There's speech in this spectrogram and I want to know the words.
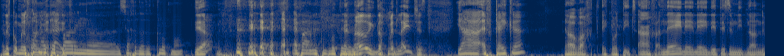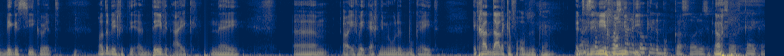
En dan kom je er Ik gewoon kan niet uit meer uit. ervaring eh, zeggen dat het klopt, man. Ja? Ervaring met complottheorie. Oh, ik dacht met lijntjes. Ja, even kijken. Oh, wacht. Ik word iets aangegaan. Nee, nee, nee. Dit is hem niet dan. The Biggest Secret. Wat heb je getypt? David Icke. Nee. Ehm, oh, ik weet echt niet meer hoe dat boek heet. Ik ga het dadelijk even opzoeken. Het Ja, is ik in ieder geval niet waarschijnlijk die. ook in de boekkast hoor, dus ik kan zo even kijken.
